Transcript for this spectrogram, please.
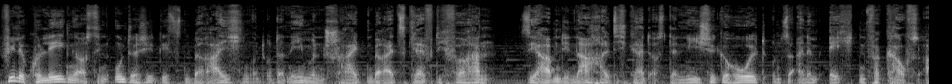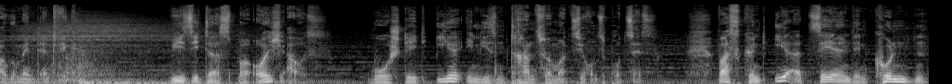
Viele Kollegen aus den unterschiedlichsten Bereichen und Unternehmen schreiten bereits kräftig voran. Sie haben die Nachhaltigkeit aus der Nische geholt und zu einem echten Verkaufsargument entwickelt. Wie sieht das bei euch aus? Wo steht ihr in diesem Transformationsprozess? Was könnt ihr erzählen den Kunden,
